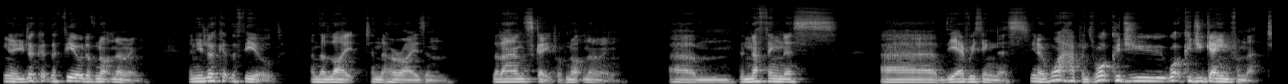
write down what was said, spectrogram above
You know, you look at the field of not knowing, and you look at the field and the light and the horizon, the landscape of not knowing, um, the nothingness, uh, the everythingness. You know, what happens? What could you what could you gain from that?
